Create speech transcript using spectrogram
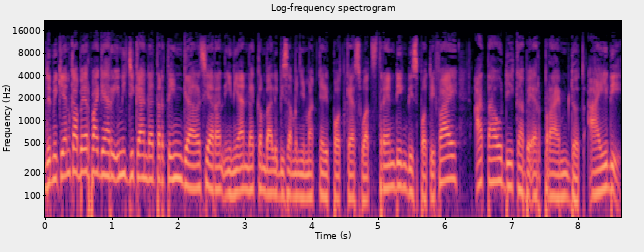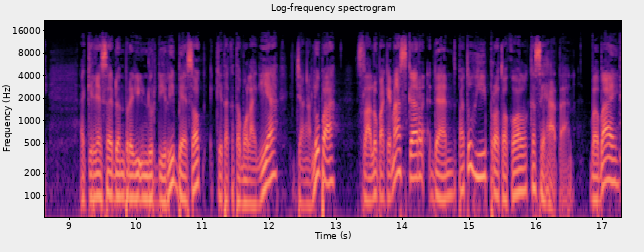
Demikian KBR pagi hari ini. Jika Anda tertinggal siaran ini, Anda kembali bisa menyimaknya di podcast What's Trending di Spotify atau di kbrprime.id. Akhirnya saya Don Brady undur diri, besok kita ketemu lagi ya. Jangan lupa, selalu pakai masker dan patuhi protokol kesehatan. Bye-bye.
